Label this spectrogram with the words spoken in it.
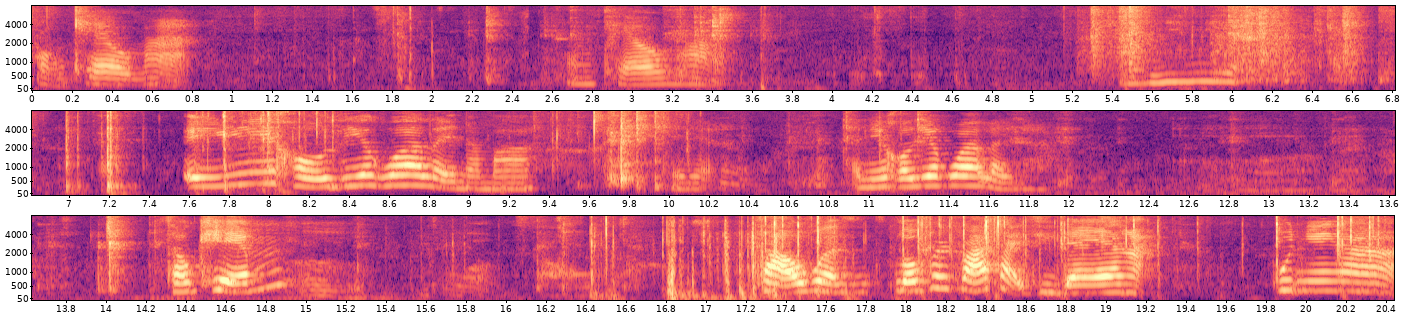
ของแคลมากของแคลมากนี่นี่ไอ้นี่ เขาเรียกว่าอะไรนะมาเนี่ยอันนี้เขาเรียกว่าอะไรนะเสาเข็มเสาเหมือนรถไฟฟ้าสายสีแดงอะพูดง่าย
